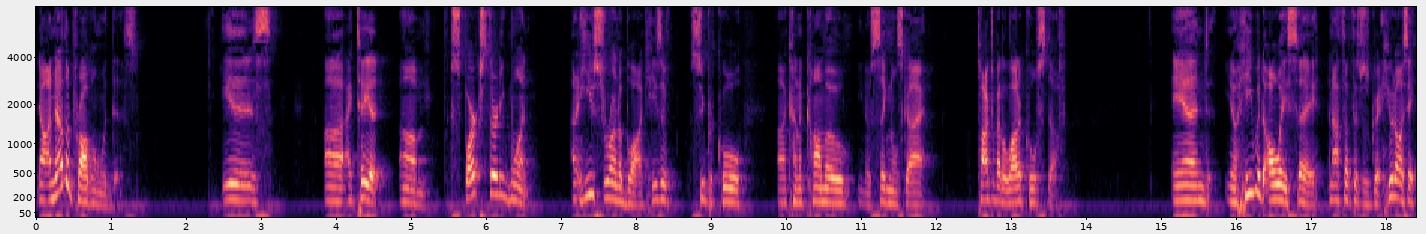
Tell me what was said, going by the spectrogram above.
Now, another problem with this is uh, I tell you, um, Sparks 31, he used to run a blog. He's a super cool uh, kind of commo, you know, signals guy. Talked about a lot of cool stuff. And, you know, he would always say, and I thought this was great, he would always say,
